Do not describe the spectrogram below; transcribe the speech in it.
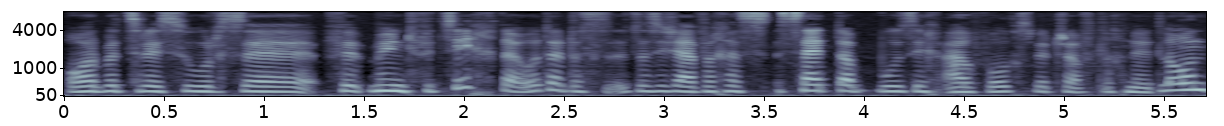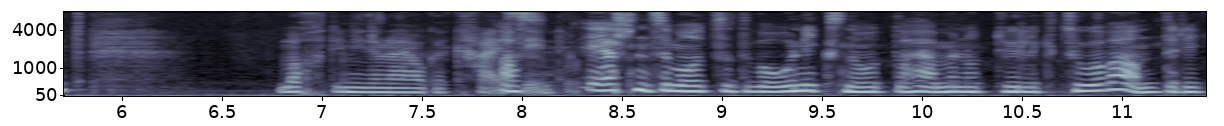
Arbeitsressourcen ver müssen verzichten oder? Das, das ist einfach ein Setup, das sich auch volkswirtschaftlich nicht lohnt macht in meinen Augen keinen also, Sinn. Erstens einmal zu der Wohnungsnot, da haben wir natürlich Zuwanderung,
